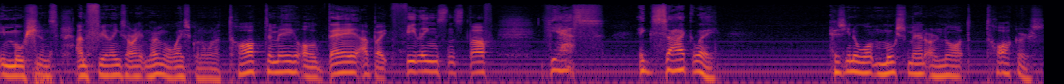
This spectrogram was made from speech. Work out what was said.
emotions and feelings. All right, now my wife's going to want to talk to me all day about feelings and stuff. Yes Exactly. Because you know what? Most men are not talkers.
